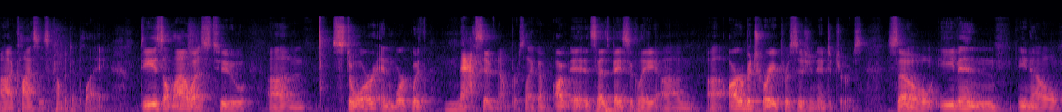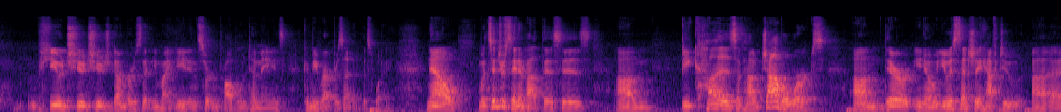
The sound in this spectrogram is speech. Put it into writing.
uh, classes come into play. These allow us to um, store and work with massive numbers. Like a, it says basically um, uh, arbitrary precision integers. So even, you know, huge, huge, huge numbers that you might need in certain problem domains can be represented this way. Now, what's interesting about this is um, because of how Java works, um, there, you know, you essentially have to, uh,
